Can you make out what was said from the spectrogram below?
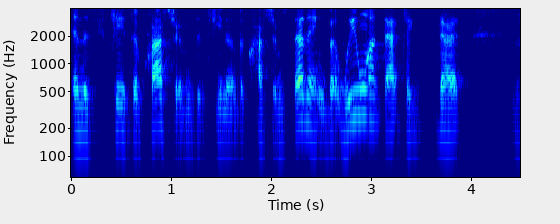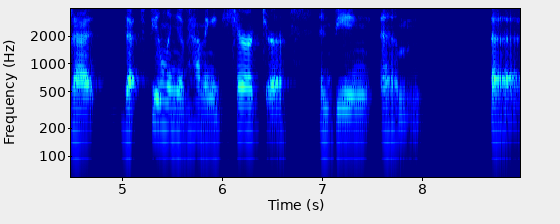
In this case of classrooms it's you know the classroom setting but we want that to that that that feeling of having a character and being um uh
